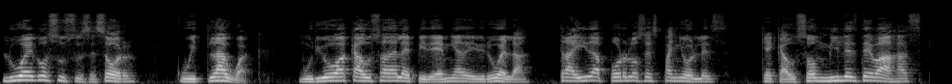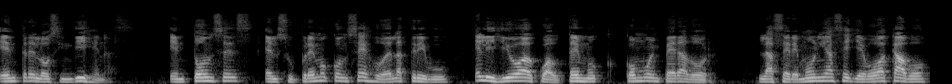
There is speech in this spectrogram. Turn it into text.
Luego su sucesor, Cuitláhuac, murió a causa de la epidemia de viruela traída por los españoles que causó miles de bajas entre los indígenas. Entonces el Supremo Consejo de la tribu eligió a Cuauhtémoc como emperador. La ceremonia se llevó a cabo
